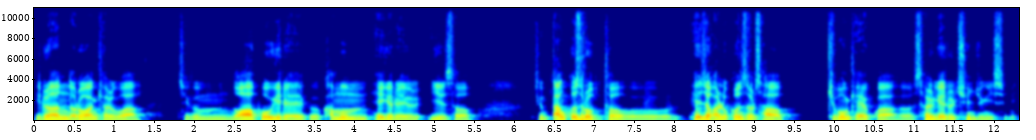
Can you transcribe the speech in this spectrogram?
이러한 노력한 결과 지금 노화 보호길의 그 가뭄 해결에 의해서 지금 땅끝으로부터 어, 해저 관로 건설 사업 기본 계획과 어, 설계를 추진 중에 있습니다.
